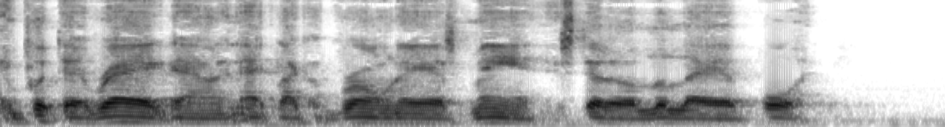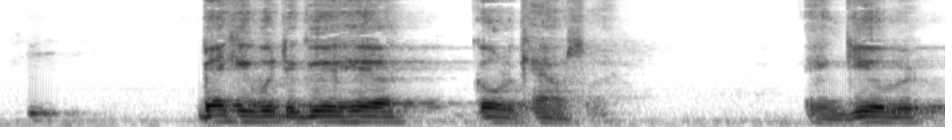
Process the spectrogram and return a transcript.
and put that rag down and act like a grown ass man instead of a little ass boy. Becky with the good hair, go to counseling. And Gilbert,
